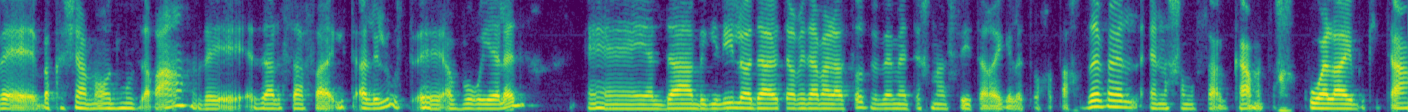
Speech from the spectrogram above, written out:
ובקשה מאוד מוזרה, וזה על סף ההתעללות עבור ילד. אה, ילדה בגילי לא ידעה יותר מדי מה לעשות, ובאמת הכנסתי את הרגל לתוך הפח זבל, אין לכם מושג כמה צחקו עליי בכיתה,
